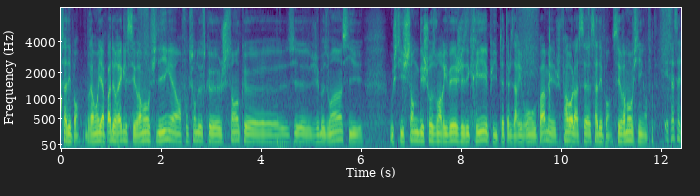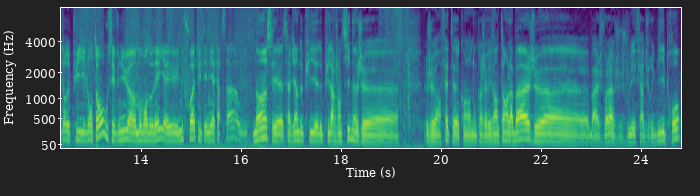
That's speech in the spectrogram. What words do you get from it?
ça dépend. Vraiment, il n'y a pas de règle. C'est vraiment au feeling, en fonction de ce que je sens que j'ai besoin. Si ou si je sens que des choses vont arriver, je les écris et puis peut-être elles arriveront ou pas. Mais enfin voilà, ça, ça dépend. C'est vraiment au feeling en fait. Et ça, ça dure depuis longtemps ou c'est venu à un moment donné Il y a eu une fois, tu t'es mis à faire ça ou... Non, c'est ça vient depuis depuis l'Argentine. Je en fait, quand, quand j'avais 20 ans là-bas, je, euh, bah, je, voulais faire du rugby pro,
